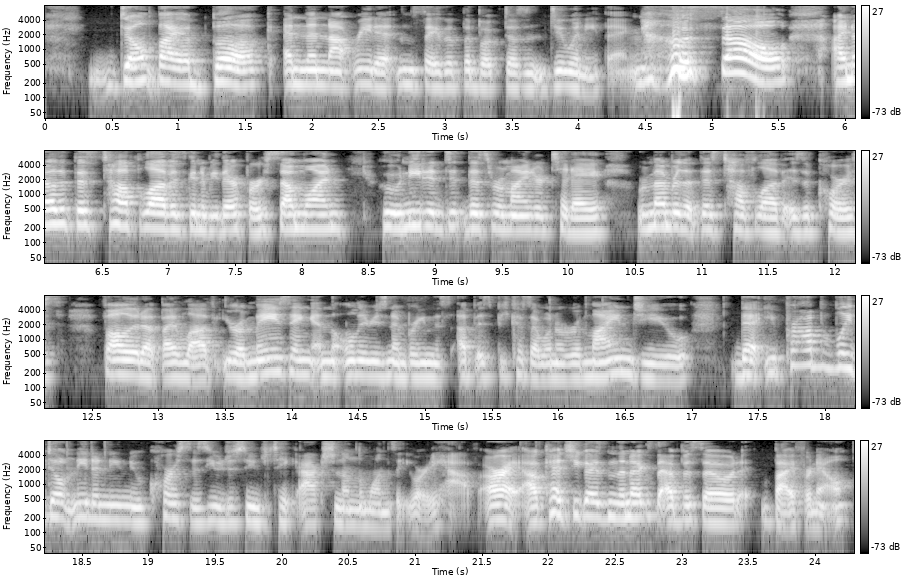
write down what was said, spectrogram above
Don't buy a book and then not read it and say that the book doesn't do anything. so I know that this tough love is going to be there for someone who needed this reminder today. Remember that this tough love is, of course, followed up by love. You're amazing. And the only reason I'm bringing this up is because I want to remind you that you probably don't need any new courses. You just need to take action on the ones that you already have. All right, I'll catch you guys in the next episode. Bye for now.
